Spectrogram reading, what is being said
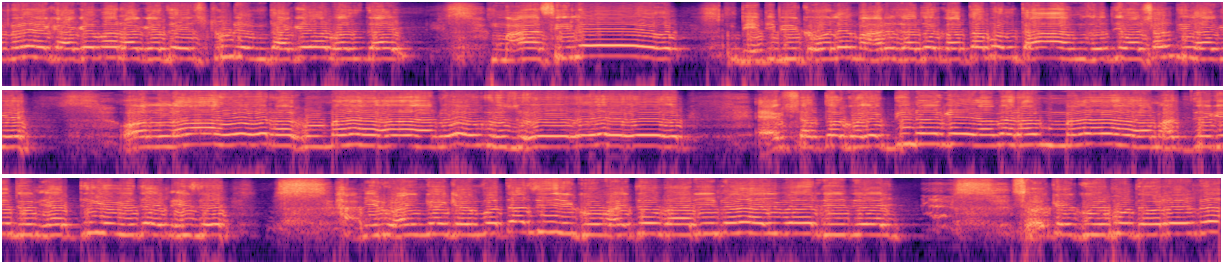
অনেক আগে মারা গেছে স্টুডেন্ট থাকে অবস্থায় মা ছিল বিডিবি কলে মার সাথে কথা বলতাম, যদি অশান্তি লাগে। আল্লাহ রহমান সপ্তাহ কয়েকদিন আগে আমার আম্মা, আমার থেকে দুনিয়ার থেকে বিদায় নিছে। আমি রোহিঙ্গা ক্যাম্পত আছি ঘুমাইতে পারি নাই পারি নাই। চোখে ঘুম ধরে না।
